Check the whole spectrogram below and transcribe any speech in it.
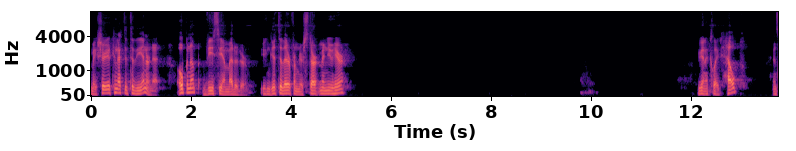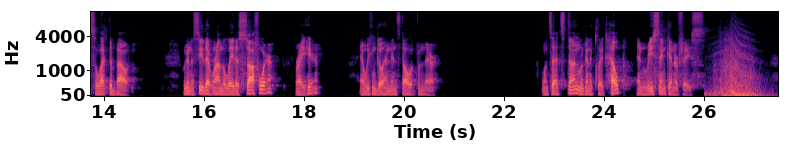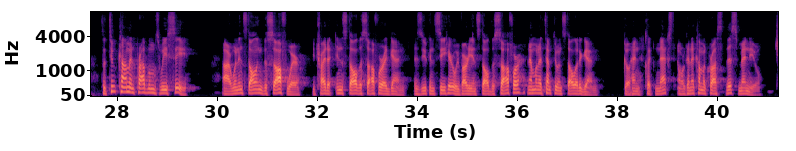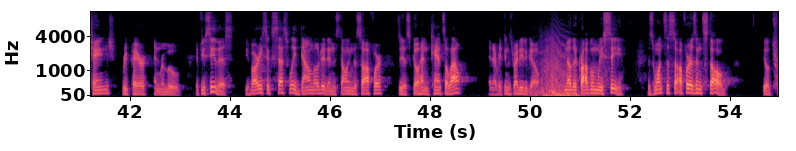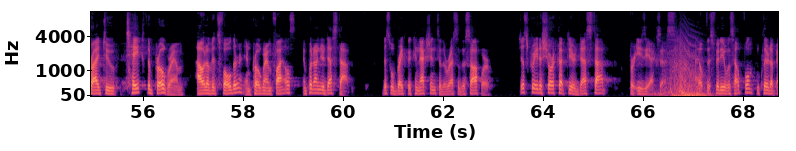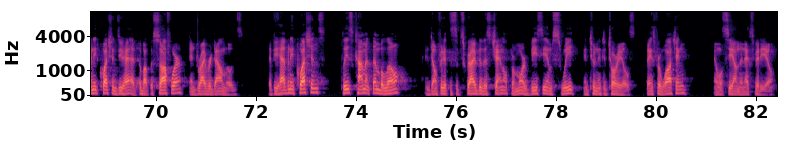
Make sure you're connected to the internet. Open up VCM Editor. You can get to there from your start menu here You're going to click Help and select About. We're going to see that we're on the latest software right here, and we can go ahead and install it from there. Once that's done, we're going to click Help and Resync Interface. So two common problems we see are when installing the software, you try to install the software again. As you can see here, we've already installed the software, and I'm going to attempt to install it again. Go ahead and click Next, and we're going to come across this menu change, repair, and remove. If you see this, you've already successfully downloaded and installing the software, so just go ahead and cancel out and everything's ready to go. Another problem we see is once the software is installed, you'll try to take the program out of its folder in program files and put it on your desktop. This will break the connection to the rest of the software. Just create a shortcut to your desktop for easy access. I hope this video was helpful and cleared up any questions you had about the software and driver downloads. If you have any questions, please comment them below and don't forget to subscribe to this channel for more VCM Suite and tuning tutorials. Thanks for watching and we'll see you on the next video.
